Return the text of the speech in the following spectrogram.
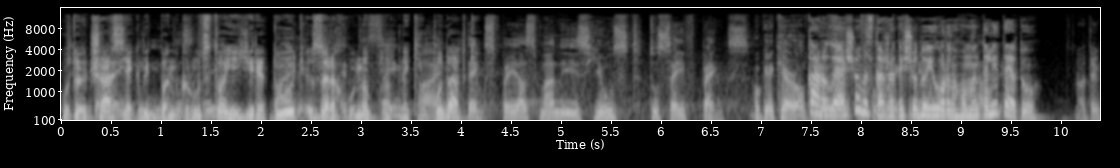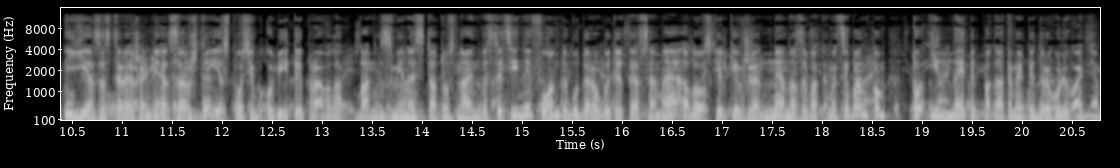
у той час, як від банкрутства її рятують за рахунок платників податків? Карле, а що ви скажете щодо ігорного менталітету? Є застереження. Завжди є спосіб обійти правила. Банк змінить статус на інвестиційний фонд, буде робити те саме, але оскільки вже не називатиметься банком, то і не підпадатиме під регулювання.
